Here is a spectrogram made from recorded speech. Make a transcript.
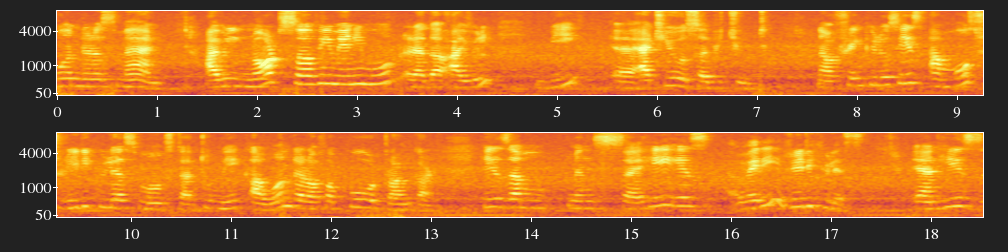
wondrous man. I will not serve him any more, rather I will be uh, at your servitude. Now Trinculo is a most ridiculous monster to make a wonder of a poor drunkard. He is a means uh, he is very ridiculous and he is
